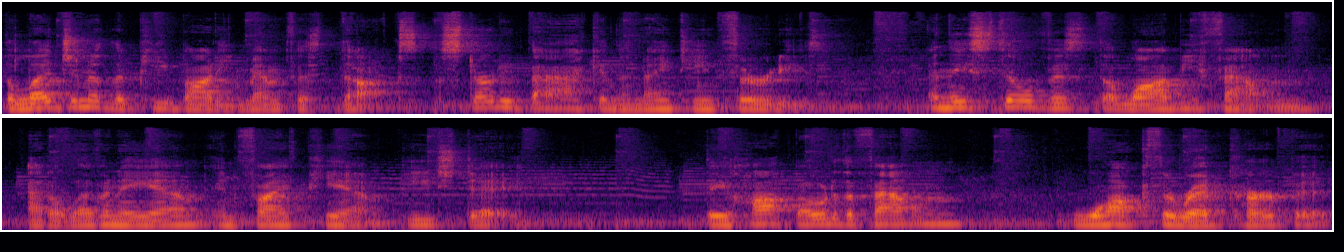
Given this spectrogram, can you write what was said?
The legend of the Peabody Memphis Ducks started back in the 1930s and they still visit the lobby fountain at 11 a.m. and 5 p.m. each day. They hop out of the fountain, walk the red carpet,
